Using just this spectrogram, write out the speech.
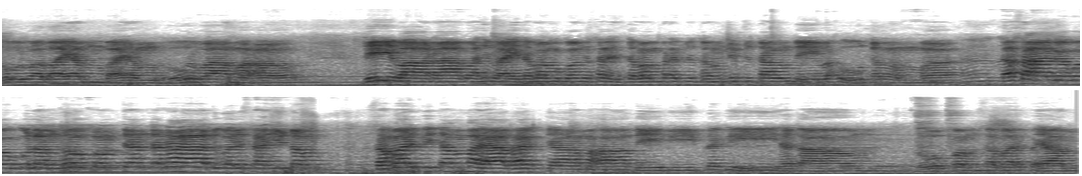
धूर्वभयं भयं धूर्वामः देवानामधिवैतमं गुणसरितमं प्रकृतं शुचितं देवहूतमं। दशाङ्गगोकुलं धूपं चन्दनादुगरसंयुतं समर्पितं मया भक्त्या महादेवी प्रगृह्यताम् धूपं समर्पयामि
